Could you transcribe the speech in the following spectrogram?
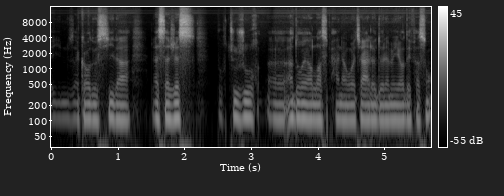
il nous accorde aussi la sagesse pour toujours euh, adorer Allah subhanahu wa ta'ala de la meilleure des façons.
